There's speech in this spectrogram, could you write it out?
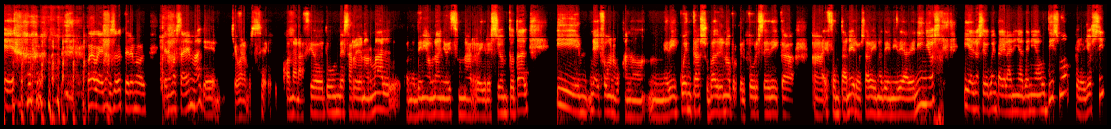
Eh, bueno, bueno, nosotros tenemos, tenemos a Emma que que bueno, pues eh, cuando nació tuvo un desarrollo normal, cuando tenía un año hizo una regresión total y, ahí fue bueno, pues cuando me di cuenta, su padre no, porque el pobre se dedica a, es fontanero, ¿sabes? Y no tiene ni idea de niños y él no se dio cuenta que la niña tenía autismo, pero yo sí.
